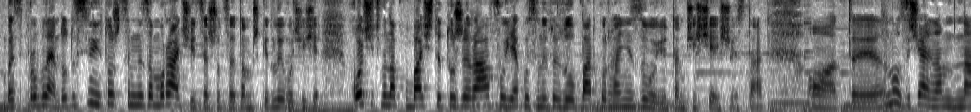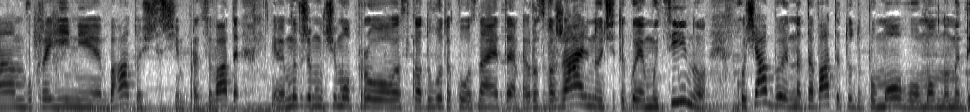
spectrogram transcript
без проблем. Тобто всі ніхто ж цим не заморачується, що це там шкідливо чи ще. Хочуть вона побачити ту жирафу, якось вони той зоопарк організують там чи ще щось. Так от е, ну звичайно, нам нам в Україні багато з чим працювати. Е, Ми вже мовчимо про складову таку, знаєте, розважальну чи таку емоційну, хоча б надавати ту допомогу умовно медичну,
